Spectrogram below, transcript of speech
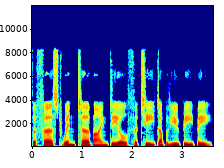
the first wind turbine deal for TWBB.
